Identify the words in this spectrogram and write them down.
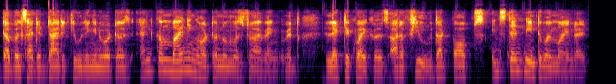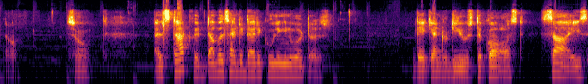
Double-sided direct cooling inverters and combining autonomous driving with electric vehicles are a few that pops instantly into my mind right now. So, I'll start with double-sided direct cooling inverters. They can reduce the cost size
